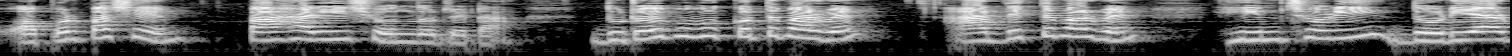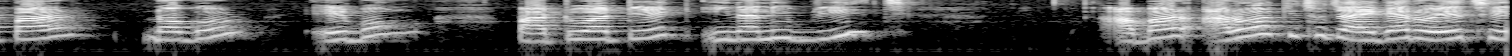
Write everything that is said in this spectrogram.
অপর পাশে পাহাড়ির সৌন্দর্যটা। দুটোই উপভোগ করতে পারবেন। আর দেখতে পারবেন হিমছড়ি দরিয়ার পাড় নগর এবং পাটুয়া টেক ইনানি ব্রিজ। আবার আরও কিছু জায়গা রয়েছে,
